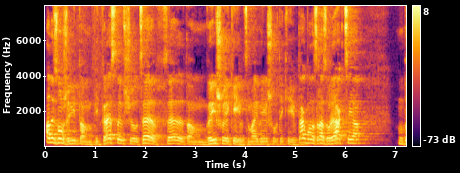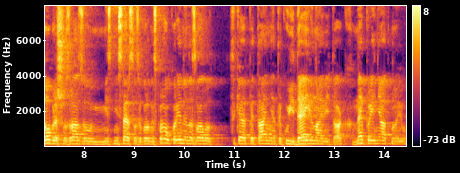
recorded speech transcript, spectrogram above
Але знову ж він там підкреслив, що це все там вирішує Київ, це має вирішувати Київ. Так була зразу реакція. Ну, добре, що зразу Міністерство закордонних справ України назвало таке питання, таку ідею навіть так, неприйнятною.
